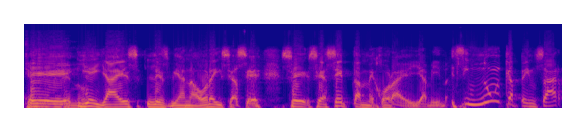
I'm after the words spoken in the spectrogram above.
Eh, Y ella es lesbiana ahora y se, hace, se, se acepta mejor a ella misma, sin nunca pensar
